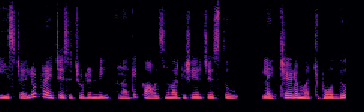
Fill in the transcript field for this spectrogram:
ఈ స్టైల్‌లో ట్రై చేసి చూడండి. అలాగే కావలసిన వారికి షేర్ చేస్తూ లైక్ చేయడం మర్చిపోవద్దు.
